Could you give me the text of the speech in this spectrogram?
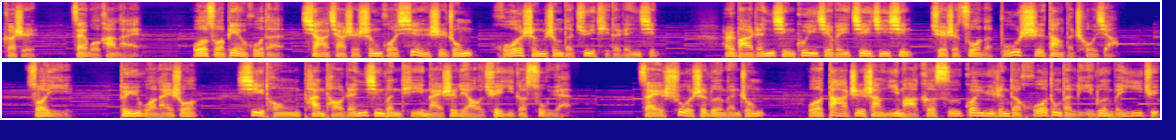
可是，在我看来，我所辩护的恰恰是生活现实中活生生的具体的人性，而把人性归结为阶级性，却是做了不适当的抽象。所以，对于我来说，系统探讨人性问题乃是了却一个夙愿。在硕士论文中，我大致上以马克思关于人的活动的理论为依据。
